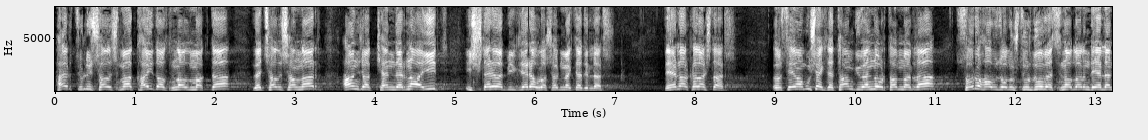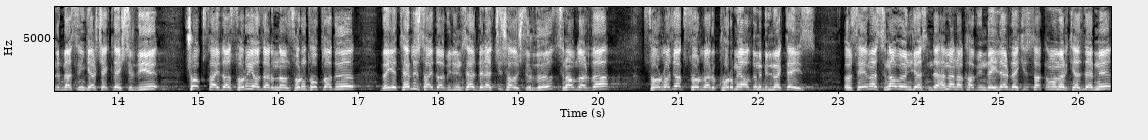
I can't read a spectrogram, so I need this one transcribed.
Her türlü çalışma kayıt altına alınmakta ve çalışanlar ancak kendilerine ait işlere ve bilgilere ulaşabilmektedirler. Değerli arkadaşlar, ÖSYM bu şekilde tam güvenli ortamlarda soru havuzu oluşturduğu ve sınavların değerlendirmesini gerçekleştirdiği, çok sayıda soru yazarından soru topladığı ve yeterli sayıda bilimsel denetçi çalıştırdığı sınavlarda sorulacak soruları korumaya aldığını bilmekteyiz. ÖSYM sınav öncesinde hemen akabinde ilerideki saklama merkezlerini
